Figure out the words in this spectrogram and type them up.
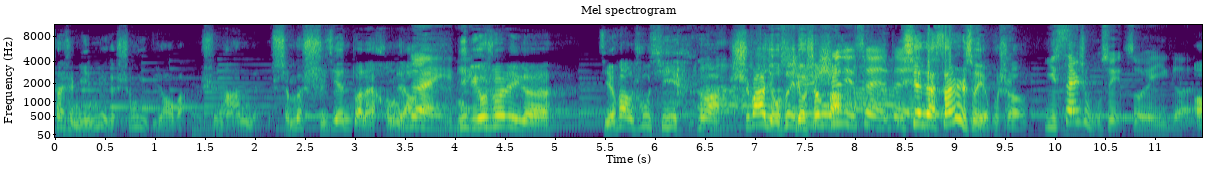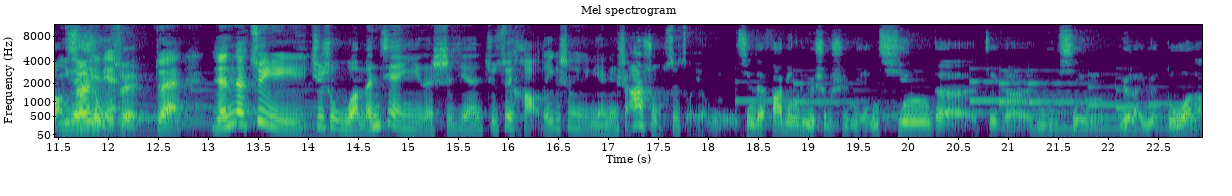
但是您这个生育比较晚，是拿哪什么时间段来衡量？对你比如说这个解放初期是吧？十八九岁就生了，十几岁对现在三十岁也不生，以三十五岁作为一个、哦一个节点，岁对人的最就是我们建议的时间，就最好的一个生育年龄是二十五岁左右。现在发病率是不是年轻的这个女性越来越多了？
